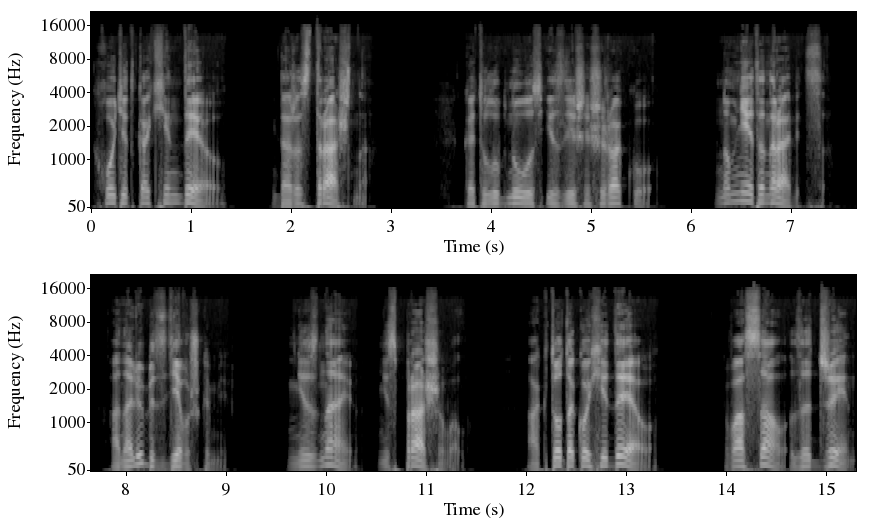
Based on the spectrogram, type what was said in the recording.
Ходит как Хиндео. Даже страшно. Кэт улыбнулась излишне широко. Но мне это нравится. Она любит с девушками. Не знаю, не спрашивал. А кто такой Хидео? Вассал, The Jane,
